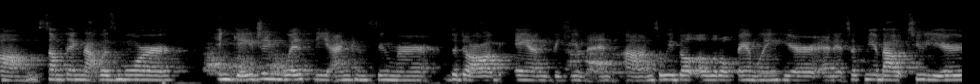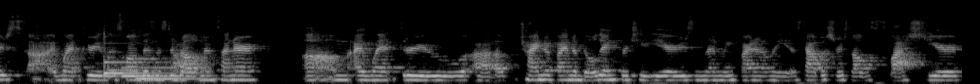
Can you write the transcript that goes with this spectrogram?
um, something that was more engaging with the end consumer, the dog, and the human. Um, so we built a little family here, and it took me about two years. Uh, I went through the Small Business Development Center. Um, I went through uh, trying to find a building for two years, and then we finally established ourselves last year.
